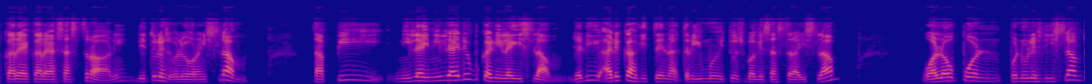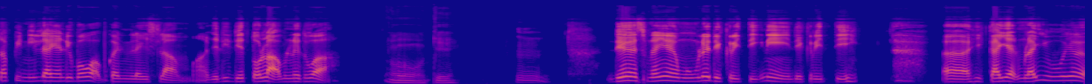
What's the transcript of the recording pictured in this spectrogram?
karya-karya sastra ni ditulis oleh orang Islam. Tapi nilai-nilai dia bukan nilai Islam. Jadi adakah kita nak terima itu sebagai sastra Islam? Walaupun penulis di Islam tapi nilai yang dibawa bukan nilai Islam. Ha, jadi dia tolak benda tu lah. Oh, okay. Hmm. Dia sebenarnya yang mula dia kritik ni. Dia kritik uh, hikayat Melayu je.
